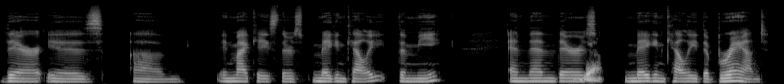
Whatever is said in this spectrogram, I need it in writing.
there is um, in my case, there's Megyn Kelly, the me, and then there's yeah. Megyn Kelly, the brand,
